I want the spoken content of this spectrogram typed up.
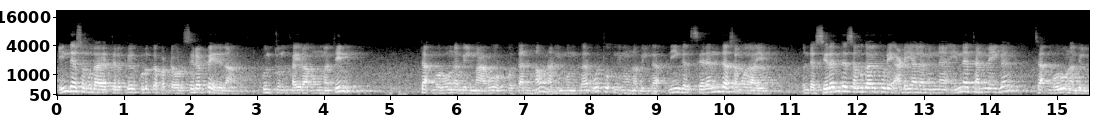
இந்த சமுதாயத்திற்கு கொடுக்கப்பட்ட ஒரு சிறப்பே இதுதான். குந்தும் ஹைரா உம்மத்தின் தமுரூன பில் மஅரூஃப் வ அனில் முன்கர் வ நீங்கள் சிறந்த சமுதாயம். இந்த சிறந்த சமுதாயத்துடைய அடையாளம் என்ன? என்ன தன்மைகள்? தமுரூன பில்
